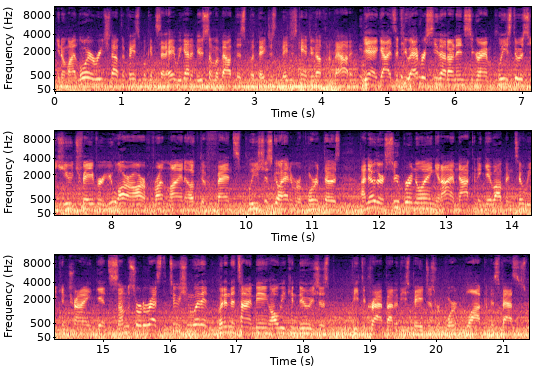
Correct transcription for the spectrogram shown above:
you know, my lawyer reached out to Facebook and said, "Hey, we got to do something about this," but they just they just can't do nothing about it. Yeah, guys, if you ever see that on Instagram, please do us a huge favor. You are our front line of defense. Please just go ahead and report those. I know they're super annoying, and I am not going to give up until we can try and get some sort of restitution with it. But in the time being, all we can do is just beat the crap out of these pages, report and block them as fast as we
